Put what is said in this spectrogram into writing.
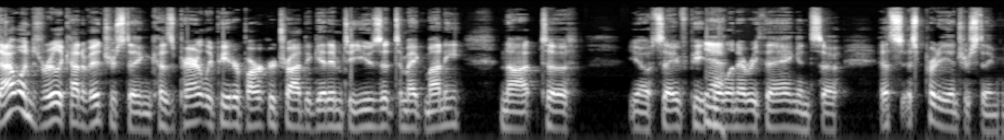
that one's really kind of interesting because apparently Peter Parker tried to get him to use it to make money, not to, you know, save people Yeah. and everything, and so it's it's pretty interesting.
